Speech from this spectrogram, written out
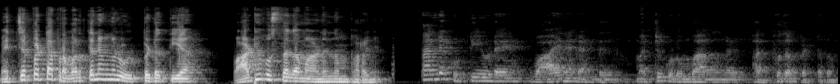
മെച്ചപ്പെട്ട പ്രവർത്തനങ്ങൾ ഉൾപ്പെടുത്തിയ പാഠപുസ്തകമാണെന്നും പറഞ്ഞു. തന്റെ കുട്ടിയുടെ വായന കണ്ട് മറ്റു കുടുംബാംഗങ്ങൾ അത്ഭുതപ്പെട്ടതും.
